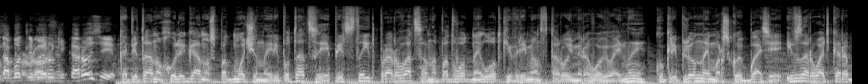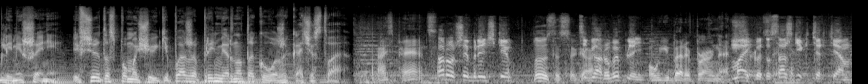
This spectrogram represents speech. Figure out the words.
Заботливые руки коррозии? Капитану-хулигану с подмоченной репутацией предстоит прорваться на подводной лодке времен Второй мировой войны к укрепленной морской базе и взорвать корабли-мишени. И все это с помощью экипажа примерно такого же качества. Хорошие брючки. Сигару выплюнь. Oh, Майку эту сожги к чертям.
